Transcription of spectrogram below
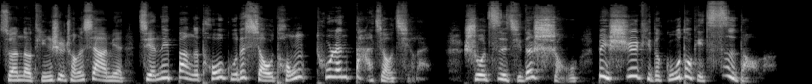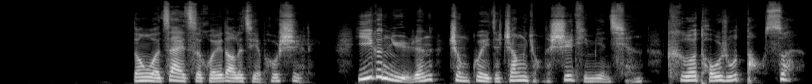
钻到停尸床下面捡那半个头骨的小童突然大叫起来，说自己的手被尸体的骨头给刺到了。等我再次回到了解剖室里，一个女人正跪在张勇的尸体面前，磕头如捣蒜：“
